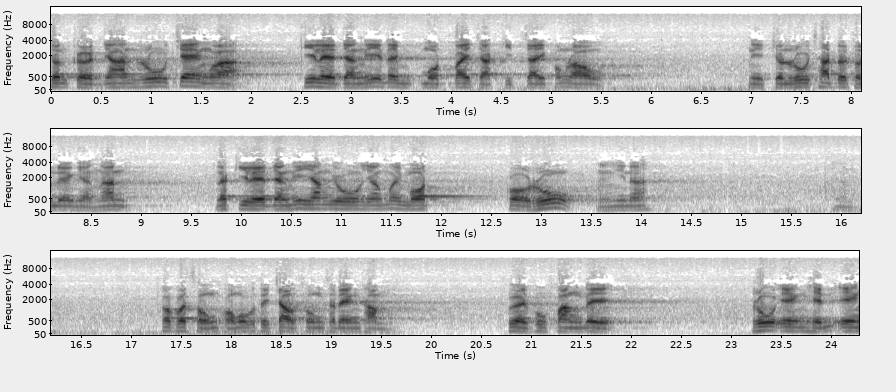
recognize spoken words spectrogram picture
จนเกิดญาณรู้แจ้งว่ากิเลสอย่างนี้ได้หมดไปจากกิจใจของเรา นี่จนรู้ชัดโดยตนเองอย่างนั้น และกิเลสอย่างนี้ยังอยู่ยังไม่หมด ก็รู้อย่างนี้นะ พระประสงค์ของพระพุทธเจ้าทรงแสดงธรรม เพื่อให้ผู้ฟังได้รู้เองเห็นเอง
